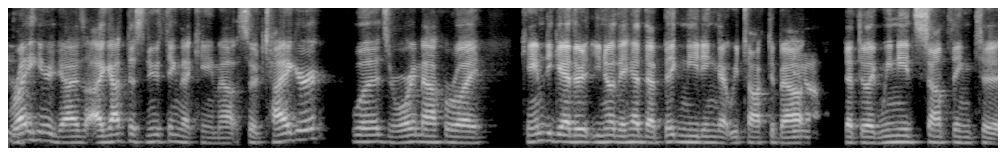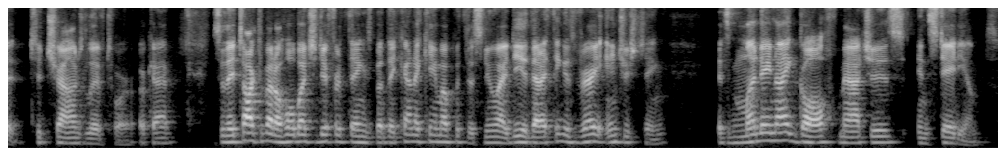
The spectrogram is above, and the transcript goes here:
right here, guys, I got this new thing that came out. So Tiger Woods and Rory McIlroy came together. You know, they had that big meeting that we talked about. Yeah. That they're like, we need something to to challenge LIV Tour. Okay, So they talked about a whole bunch of different things, but they kind of came up with this new idea that I think is very interesting. It's Monday night golf matches in stadiums.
